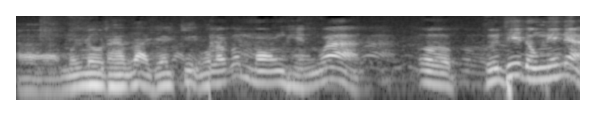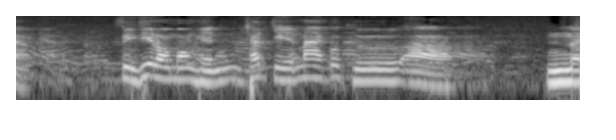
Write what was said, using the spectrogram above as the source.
à, một lô tham gia giá trị เราก็มองเห็นว่าเออพื้นที่ตรงนี้เนี่ยสิ่งที่เรามองเห็นชัดเจนมากก็คืออ่าใน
